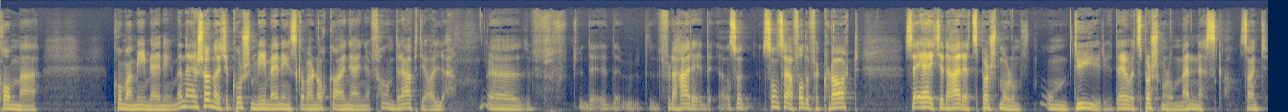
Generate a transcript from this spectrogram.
komme kom min mening. Men jeg skjønner ikke hvordan min mening skal være noe annet enn faen, drep de alle. Det, for det her altså, Sånn som jeg har fått det forklart, så er ikke det her et spørsmål om, om dyr. Det er jo et spørsmål om mennesker, sant?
